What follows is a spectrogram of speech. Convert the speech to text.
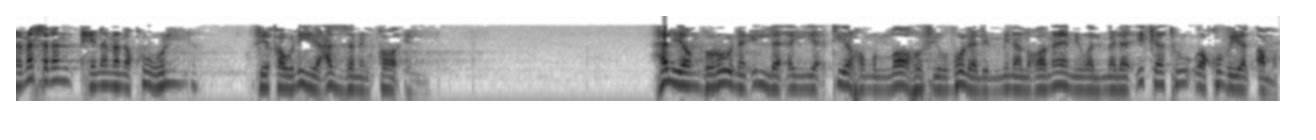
فمثلا حينما نقول في قوله عز من قائل هل ينظرون إلا أن يأتيهم الله في ظلل من الغمام والملائكة وقضي الأمر؟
